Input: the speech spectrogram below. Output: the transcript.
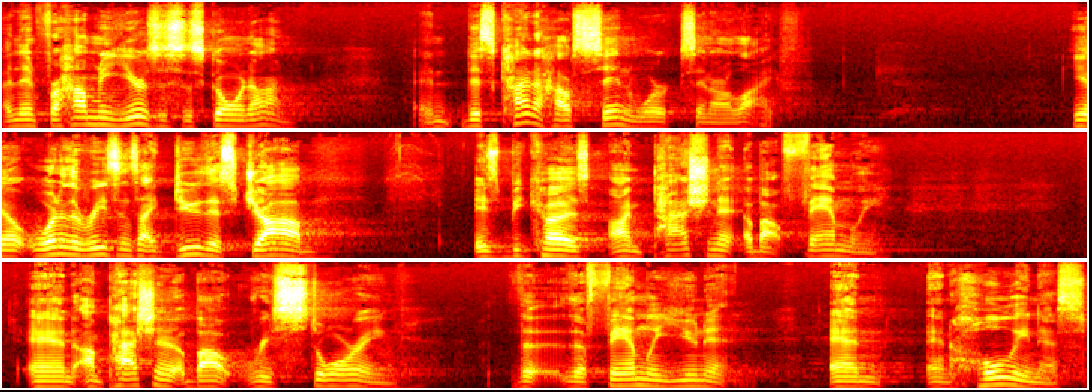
And then for how many years this is going on. And this kind of how sin works in our life. You know, one of the reasons I do this job is because I'm passionate about family. And I'm passionate about restoring the, the family unit and, and holiness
